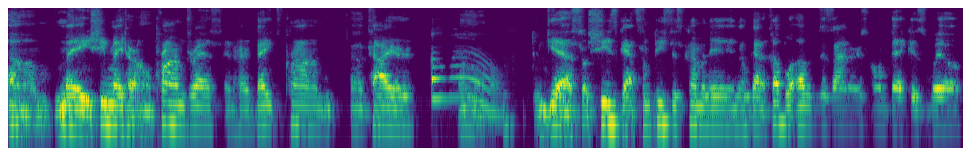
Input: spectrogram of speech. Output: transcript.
um, made she made her own prom dress and her date's prom attire. Oh wow! Um, yeah, so she's got some pieces coming in. I've got a couple of other designers on deck as well.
